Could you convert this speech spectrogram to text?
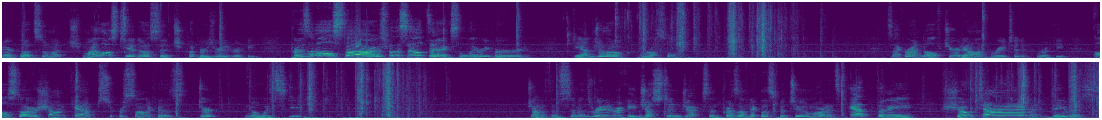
Eric Blood so much. Milos Teodosic, Clippers rated rookie. Prism All Stars for the Celtics, Larry Bird. D'Angelo Russell. Zach Randolph, Jarrett Allen, rated rookie. All Stars, Shawn Kemp, Supersonicas, Dirk Nowitzki. Jonathan Simmons, rated rookie, Justin Jackson, Prism, Nicolas Batum, Hornets, Anthony, Showtime Davis.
